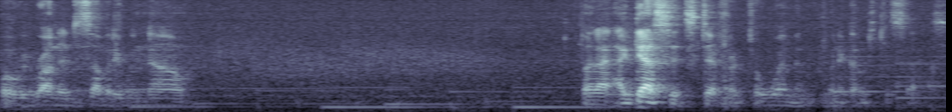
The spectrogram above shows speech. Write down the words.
or we run into somebody we know. But I, I guess it's different for women when it comes to sex.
